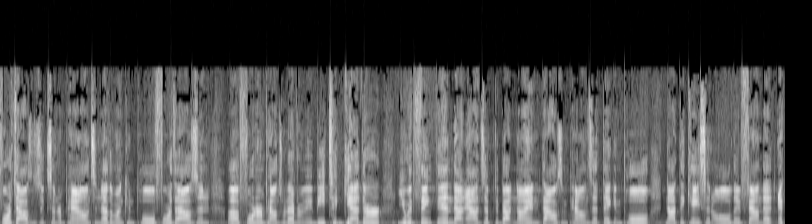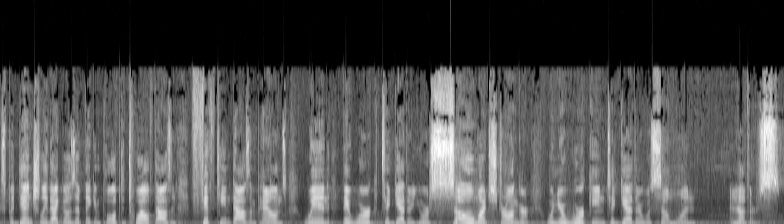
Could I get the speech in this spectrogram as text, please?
4,600 pounds, another one can pull 4,400 uh, pounds, whatever it may be. Together, you would think then that adds up to about 9,000 pounds that they can pull. Not the case at all. They've found that exponentially that goes up. They can pull up to 12,000, 15,000 pounds when they work together. You are so much stronger when you're working together with someone and others.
